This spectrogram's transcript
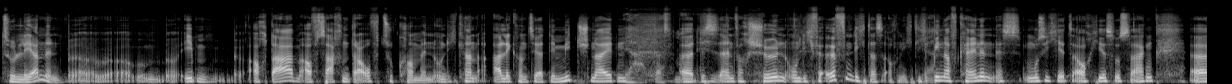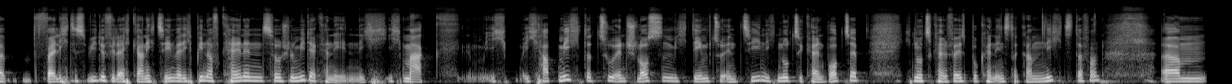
zu lernen, äh, eben auch da auf Sachen draufzukommen. Und ich kann alle Konzerte mitschneiden. Ja, das, äh, das ist einfach schön. Und ich veröffentliche das auch nicht. Ich ja. bin auf keinen, das muss ich jetzt auch hier so sagen, äh, weil ich das Video vielleicht gar nicht sehen werde, ich bin auf keinen Social Media Kanälen. Ich, ich mag, ich, ich habe mich dazu entschlossen, mich dem zu entziehen. Ich nutze kein WhatsApp, ich nutze kein Facebook, kein Instagram, nichts davon. Ähm,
